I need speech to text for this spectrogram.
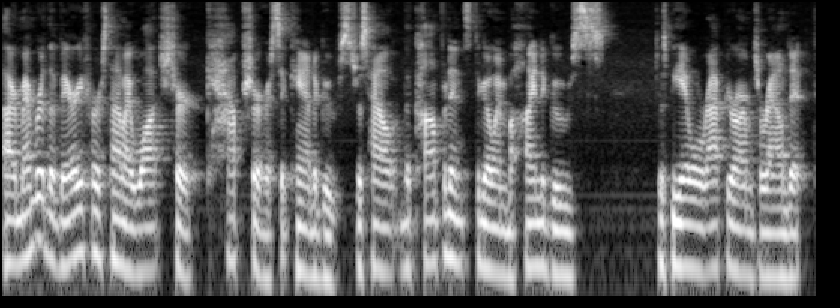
I remember the very first time I watched her capture a sick Canada goose, just how the confidence to go in behind a goose, just be able to wrap your arms around it,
